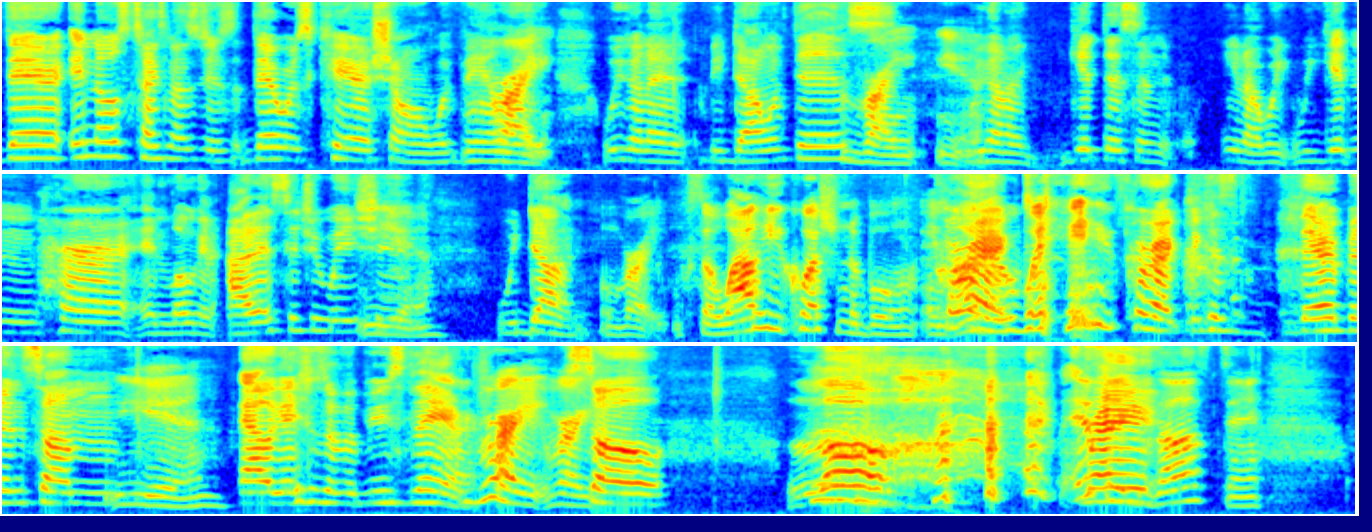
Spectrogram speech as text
there in those text messages there was care shown with being Right. like, "We're gonna be done with this. right, yeah, We're gonna get this, and you know, we we getting her and Logan out of that situation. yeah, We done. right. So while he questionable in Correct. other ways, Correct, because there have been some yeah, allegations of abuse there. right, right. So, Lord, it's Right. exhausting.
